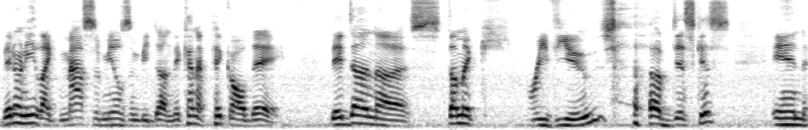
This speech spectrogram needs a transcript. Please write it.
they don't eat like massive meals and be done. They kind of pick all day they've done uh, stomach reviews of discus, and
